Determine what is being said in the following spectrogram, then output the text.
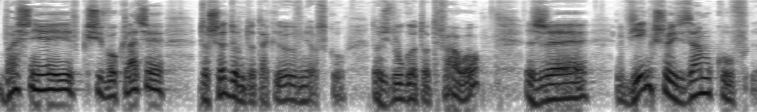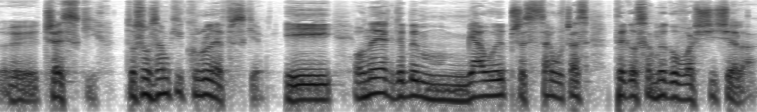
właśnie w Krzywoklacie doszedłem do takiego wniosku, dość długo to trwało, że większość zamków y, czeskich to są zamki królewskie. I one jak gdyby miały przez cały czas tego samego właściciela.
